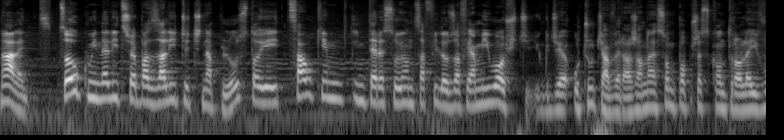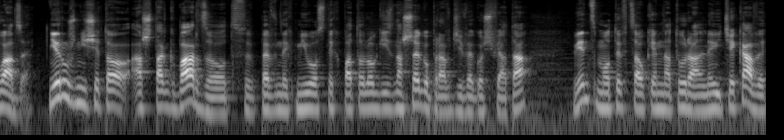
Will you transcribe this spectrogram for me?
No ale nic. Co u Quinelli trzeba zaliczyć na plus, to jej całkiem interesująca filozofia miłości, gdzie uczucia wyrażane są poprzez kontrolę i władzę. Nie różni się to aż tak bardzo od pewnych miłosnych patologii z naszego prawdziwego świata, Więc motyw całkiem naturalny i ciekawy.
